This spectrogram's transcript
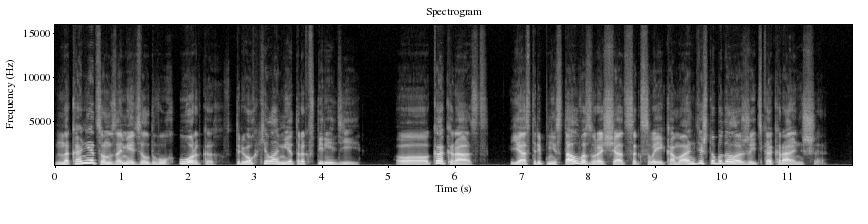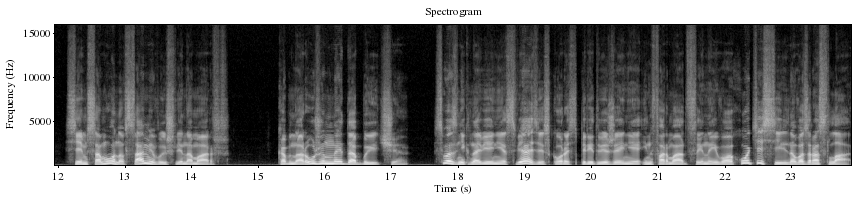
Наконец он заметил двух орках в трех километрах впереди. О, как раз. Ястреб не стал возвращаться к своей команде, чтобы доложить, как раньше. Семь самонов сами вышли на марш. К обнаруженной добыче. С возникновения связи скорость передвижения информации на его охоте сильно возросла.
